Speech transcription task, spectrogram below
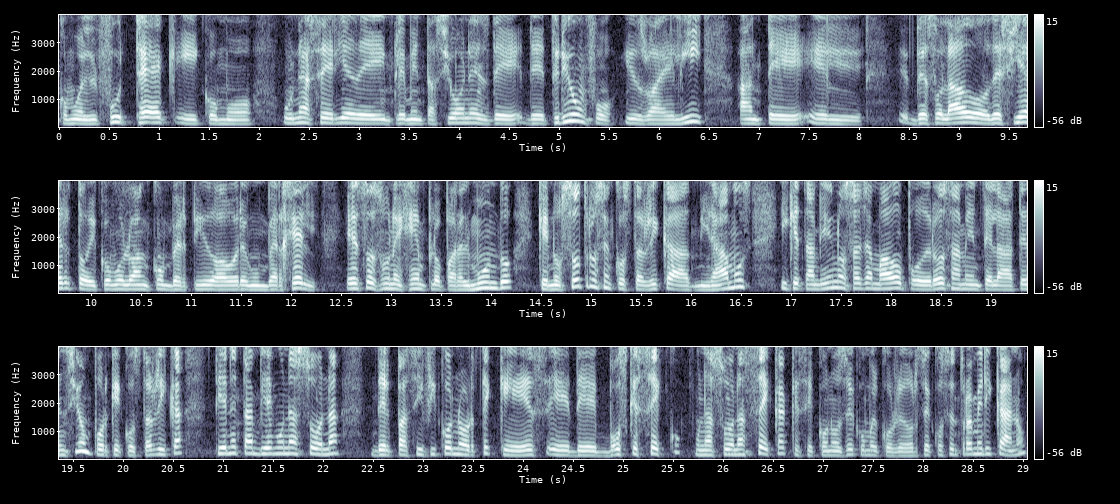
como el food tech y como una serie de implementaciones de, de triunfo israelí ante el desolado desierto y cómo lo han convertido ahora en un vergel. Eso es un ejemplo para el mundo que nosotros en Costa Rica admiramos y que también nos ha llamado poderosamente la atención porque Costa Rica tiene también una zona del Pacífico Norte que es eh, de bosque seco, una zona seca que se conoce como el Corredor Seco Centroamericano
